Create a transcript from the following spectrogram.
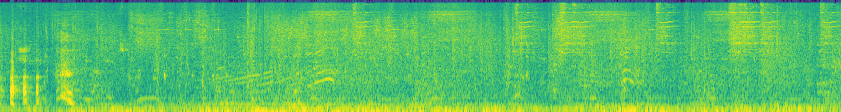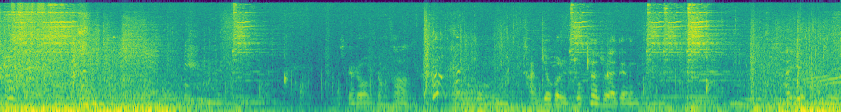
간격을 좁혀줘야 되는 거 아니야? 사이에 붙이는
